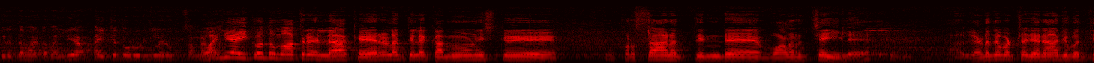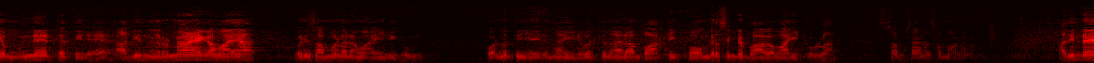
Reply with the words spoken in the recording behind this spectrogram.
വിരുദ്ധമായിട്ട് വലിയ ഐക്യത്തോടു ഒരു സമ്മേളനം. വലിയ ഐക്യമൊന്നും മാത്രമല്ല കേരളത്തിലെ കമ്മ്യൂണിസ്റ്റ് പ്രസ്ഥാനത്തിന്റെ വളർച്ചയിൽ ഇടതുപക്ഷ ജനാധിപത്യ മുന്നേറ്റത്തിലെ അതിനിർണായകമായ ഒരു സമ്മേളനമായിരിക്കും കൊല്ലത്ത് ചേരുന്ന ഇരുപത്തിനാലാം പാർട്ടി കോൺഗ്രസിന്റെ ഭാഗമായിട്ടുള്ള സംസ്ഥാന സമ്മേളനം. അതിന്റെ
